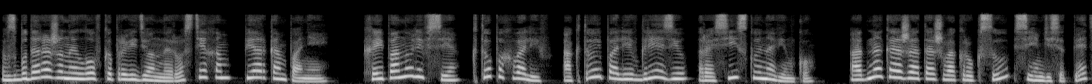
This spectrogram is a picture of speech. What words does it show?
взбудораженной ловко проведенной Ростехом пиар-компанией. Хайпанули все, кто похвалив, а кто и полив грязью российскую новинку. Однако ажиотаж вокруг Су-75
